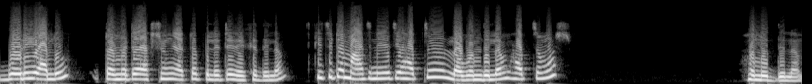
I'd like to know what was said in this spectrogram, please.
বড়ি, আলু, টমেটো একসঙ্গে একটা প্লেটে রেখে দিলাম। কিছুটা মাছ নিয়েছি, হাফ চামচ লবণ দিলাম, হাফ চামচ হলুদ দিলাম।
